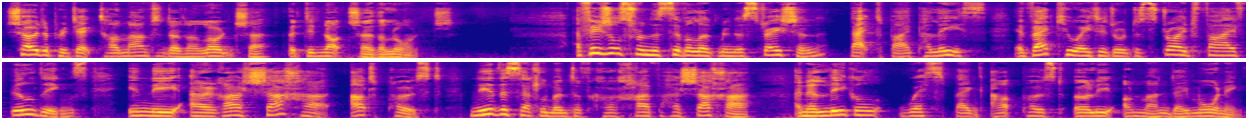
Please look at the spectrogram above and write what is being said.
showed a projectile mounted on a launcher but did not show the launch. Officials from the civil administration, backed by police, evacuated or destroyed five buildings in the Arashacha outpost near the settlement of Kochav Hashachar, an illegal West Bank outpost early on Monday morning.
